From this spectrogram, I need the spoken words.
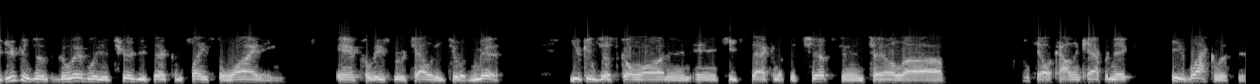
If you can just glibly attribute their complaints to whining and police brutality to a myth, you can just go on and, and keep stacking up the chips and tell uh, tell Colin Kaepernick he's blacklisted,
